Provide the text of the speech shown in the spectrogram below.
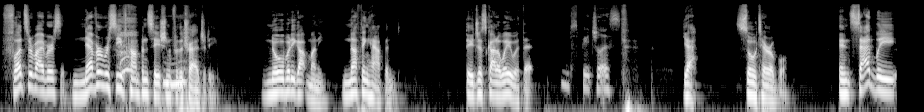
flood survivors never received compensation for the tragedy. Nobody got money. nothing happened. They just got away with it. I'm speechless. Yeah. So terrible. And sadly,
